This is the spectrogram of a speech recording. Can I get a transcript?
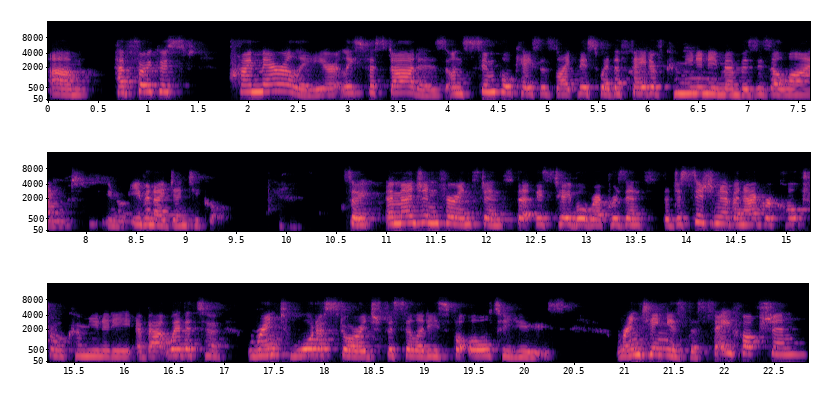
um, have focused primarily, or at least for starters, on simple cases like this where the fate of community members is aligned, you know, even identical. So imagine, for instance, that this table represents the decision of an agricultural community about whether to rent water storage facilities for all to use. Renting is the safe option,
